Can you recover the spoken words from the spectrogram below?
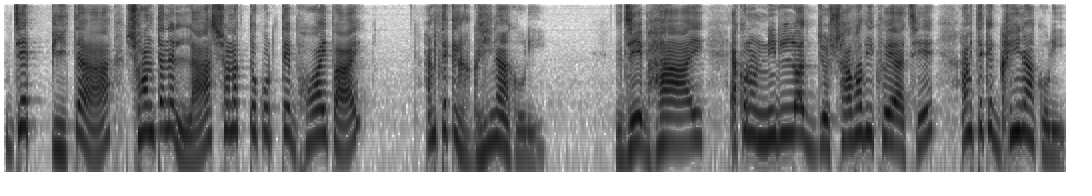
যে পিতা সন্তানের লাশ শনাক্ত করতে ভয় পায়, আমি তাকে ঘৃণা করি। যে ভাই এখনও নির্লজ্জ, স্বাভাবিক হয়ে আছে, আমি তাকে ঘৃণা করি।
